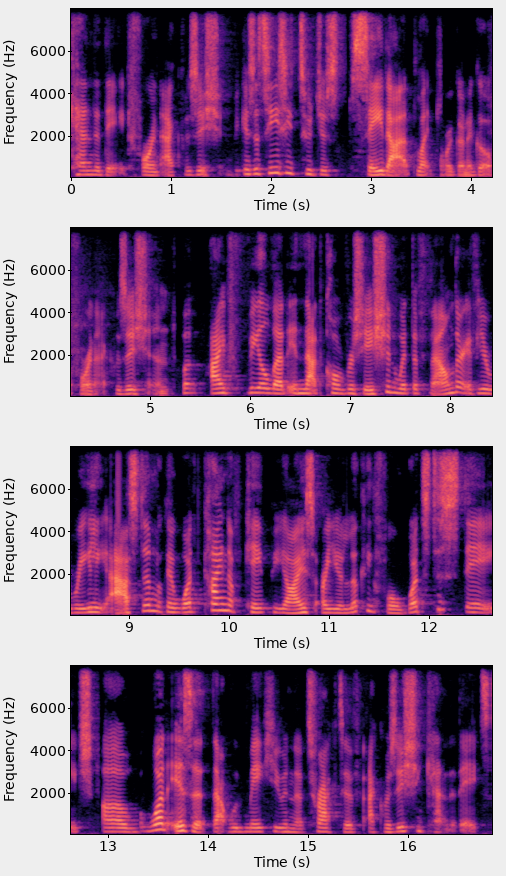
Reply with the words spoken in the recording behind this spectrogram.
candidate for an acquisition because it's easy to just say that like we're going to go for an acquisition. But i feel that in that conversation with the founder if you really ask them okay what kind of kpis are you looking for? What's the stage uh, what is it that would make you an attractive acquisition candidate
